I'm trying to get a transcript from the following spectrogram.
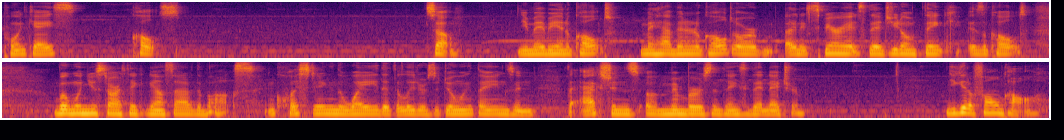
Point case cults. So, you may be in a cult, may have been in a cult, or an experience that you don't think is a cult. But when you start thinking outside of the box and questioning the way that the leaders are doing things and the actions of members and things of that nature, you get a phone call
